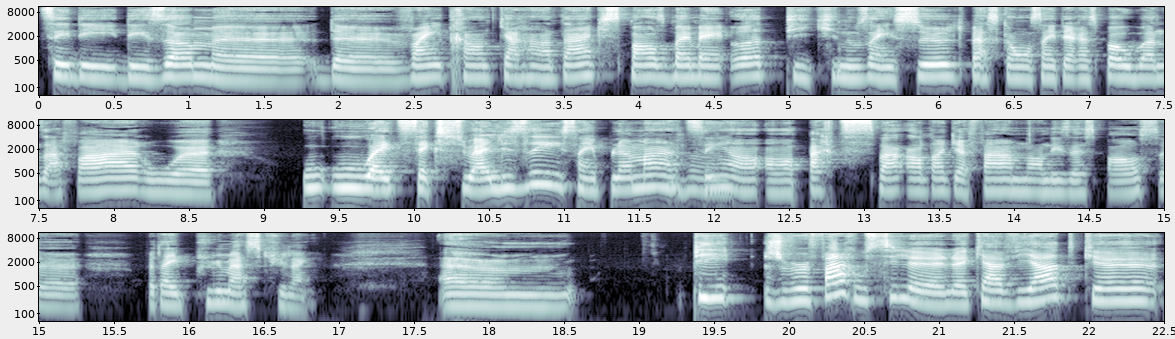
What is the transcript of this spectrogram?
c'est des, des hommes euh, de 20, 30, 40 ans qui se pensent ben ben hot puis qui nous insultent parce qu'on s'intéresse pas aux bonnes affaires ou euh, ou, ou, être sexualisé simplement, tu sais, mm-hmm. en, en, participant en tant que femme dans des espaces euh, peut-être plus masculins. puis je veux faire aussi le, le caveat que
